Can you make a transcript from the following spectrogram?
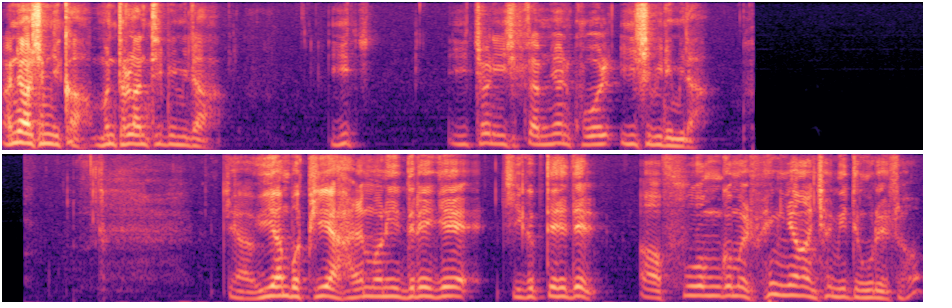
안녕하십니까 문틀란 TV입니다. 2023년 9월 20일입니다. 자, 위안부 피해 할머니들에게 지급돼야 될 어, 후원금을 횡령한 혐의 등으로 해서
